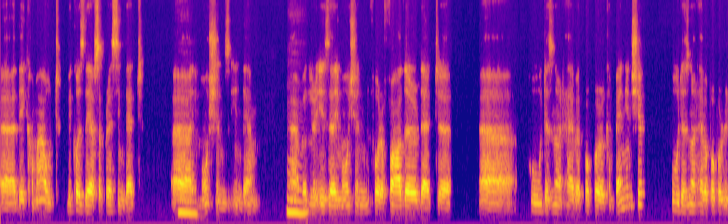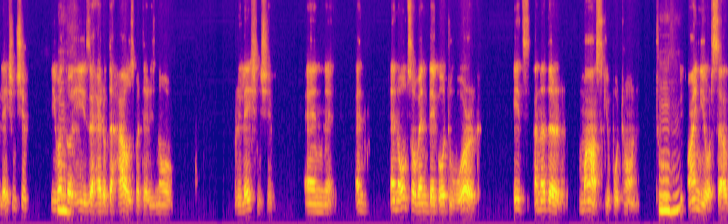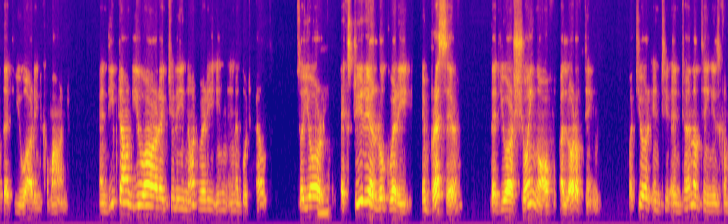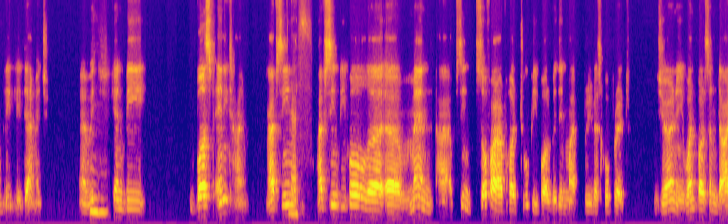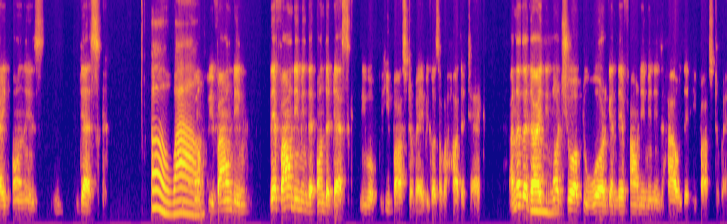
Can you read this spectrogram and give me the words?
uh, they come out because they are suppressing that uh, mm. emotions in them. Uh, mm. whether it is an emotion for a father that uh, uh, who does not have a proper companionship, who does not have a proper relationship, even mm. though he is the head of the house, but there is no relationship, and and and also when they go to work, it's another mask you put on to mm-hmm. define yourself that you are in command and deep down you are actually not very in, in a good health so your mm-hmm. exterior look very impressive that you are showing off a lot of things but your inter- internal thing is completely damaged and which mm-hmm. can be burst anytime i've seen yes. i've seen people uh, uh, men i've seen so far i've heard two people within my previous corporate journey, one person died on his desk. Oh wow! We found him. They found him in the on the desk. He he passed away because of a heart attack. Another guy did not show up to work, and they found him in his house. That he passed away.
